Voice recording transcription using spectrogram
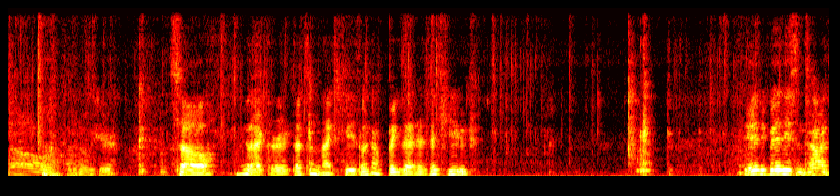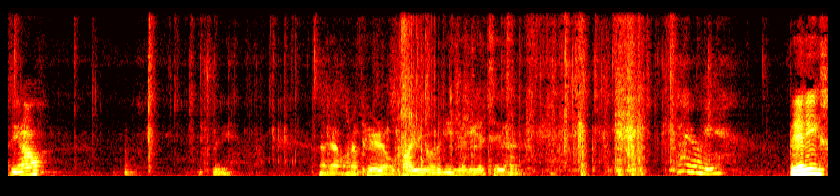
Oh, put it over here. So look at that Kurt. That's a nice piece. Look how big that is. It's huge. Itty bitties and tons, you know. Let's see. I got one up here. that will probably be a little bit easier to get to. Finally. Biddies,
